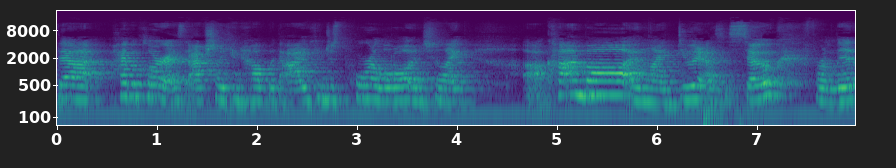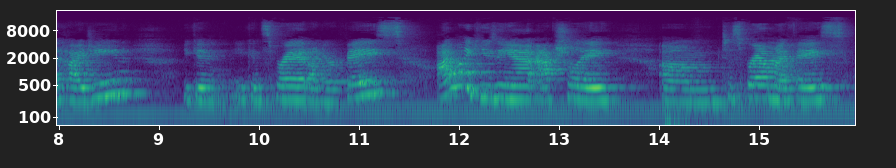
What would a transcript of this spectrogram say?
that hypochlorous actually can help with that. You can just pour a little into like a cotton ball and like do it as a soak for lid hygiene. You can, you can spray it on your face. I like using it actually um, to spray on my face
